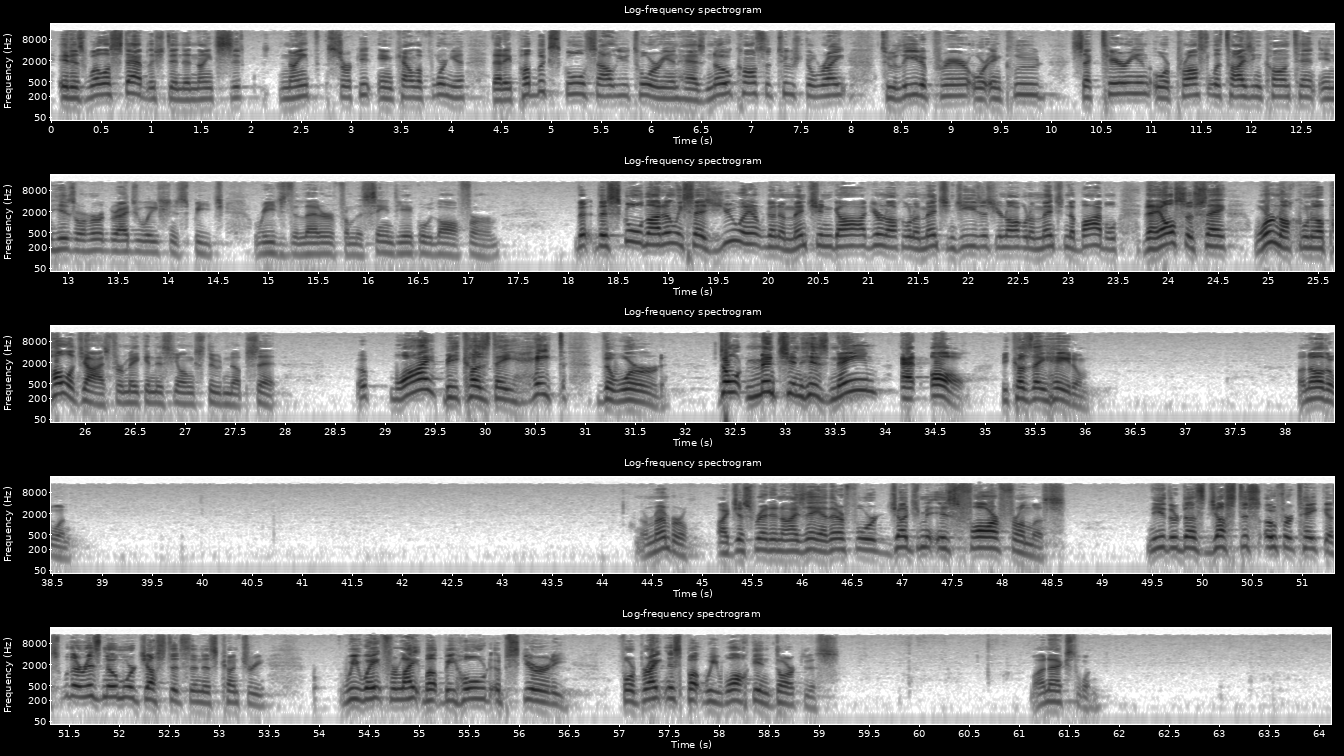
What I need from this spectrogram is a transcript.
It is well established in the Ninth, Ninth Circuit in California that a public school salutatorian has no constitutional right to lead a prayer or include sectarian or proselytizing content in his or her graduation speech, reads the letter from the San Diego law firm. The, the school not only says you aren't going to mention God, you're not going to mention Jesus, you're not going to mention the Bible, they also say we're not going to apologize for making this young student upset. Uh, why? Because they hate the word. Don't mention his name at all because they hate him. Another one. Remember, I just read in Isaiah, therefore judgment is far from us. Neither does justice overtake us. Well, there is no more justice in this country. We wait for light, but behold obscurity for brightness, but we walk in darkness. My next one.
